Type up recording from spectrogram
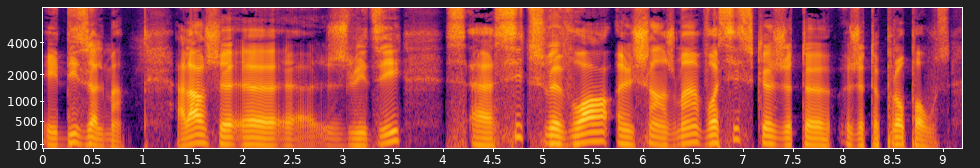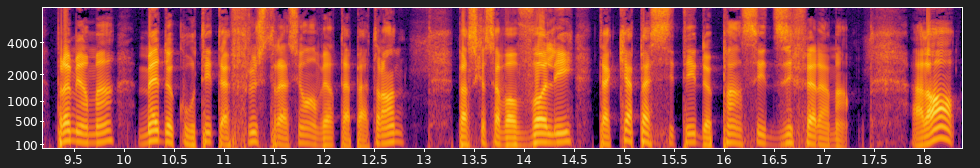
et d'isolement. Alors, je, euh, je lui dis, euh, si tu veux voir un changement, voici ce que je te, propose. Premièrement, mets de côté ta frustration envers ta patronne parce que ça va voler ta capacité de penser différemment. Alors,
